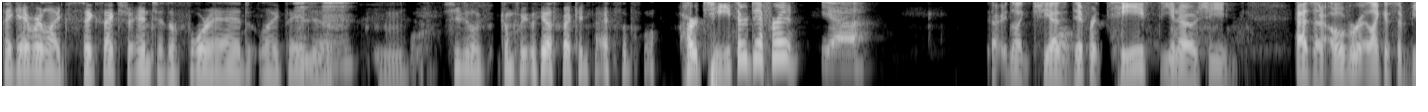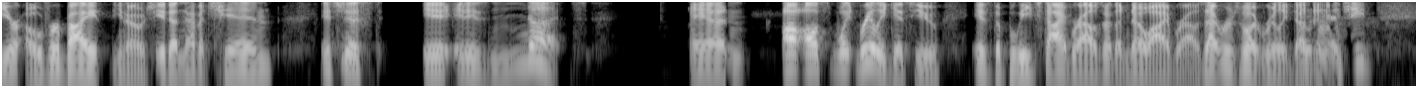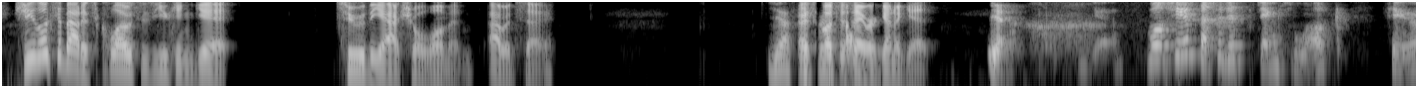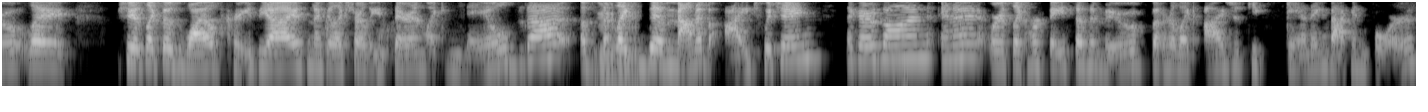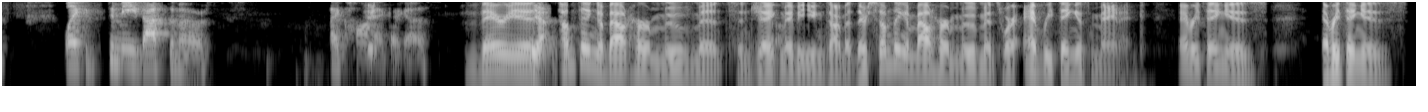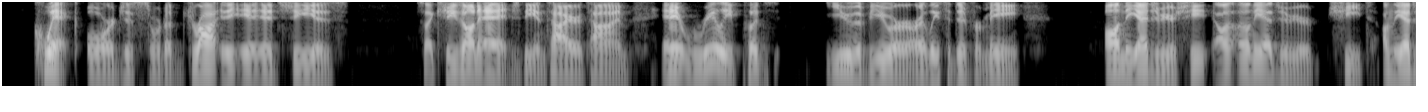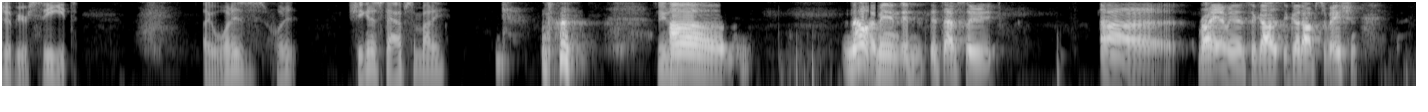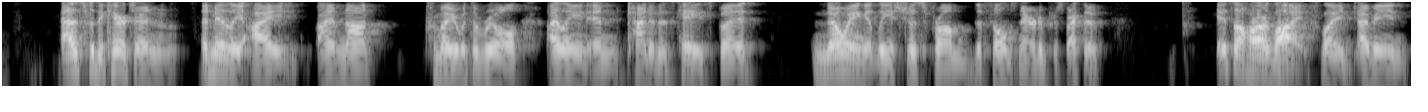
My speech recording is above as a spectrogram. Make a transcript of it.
They gave her like six extra inches of forehead. Like they just, Mhm. Mhm. she looks completely unrecognizable. Her teeth are different. yeah. uh, like she has Well- different teeth you know she has an over like a severe overbite you know she doesn't have a chin it's just it, it is nuts and I'll, I'll what really gets you is the bleached eyebrows or the no eyebrows that is what really does Mhm. it and she she looks about as close as you can get to the actual woman i would say Yeah, as sure. close as they were gonna get yeah. Yeah. Well, she has such a distinct look too. Like she has like those wild, crazy eyes, and I feel like Charlize Theron like nailed that. Upset, like mm-hmm. the amount of eye twitching that goes on in it, where it's like her face doesn't move, but her like eyes just keep scanning back and forth. Like to me, that's the most iconic, I guess. There is Yeah. something about her movements, and Jake, maybe you can talk about. There's something about her movements where everything is manic. Everything is, everything is quick or just sort of draw It, it, it- she is. It's like she's on edge the entire time, and it really puts you, the viewer, or at least it did for me, on the edge of your sheet, on, on the edge of your sheet, on the edge of your seat, Like, what is what? Is, she gonna stab somebody? You know, um, no, I mean it, it's absolutely uh, right. I mean it's a go- a good observation. As for the character, and admittedly, I I am not familiar with the real Eileen and kind of this case, but knowing at least just from the film's narrative perspective, it's a hard life. Like, I mean,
